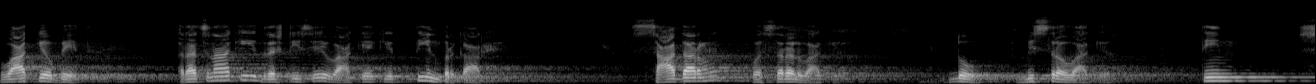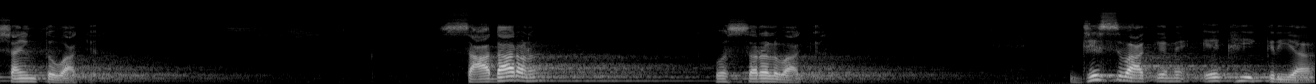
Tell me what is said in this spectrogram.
वाक्य वेद, रचना की दृष्टि से वाक्य के तीन प्रकार हैं। साधारण व सरल वाक्य, दो मिश्र वाक्य, तीन संयुक्त वाक्य। साधारण व सरल वाक्य। जिस वाक्य में एक ही क्रिया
